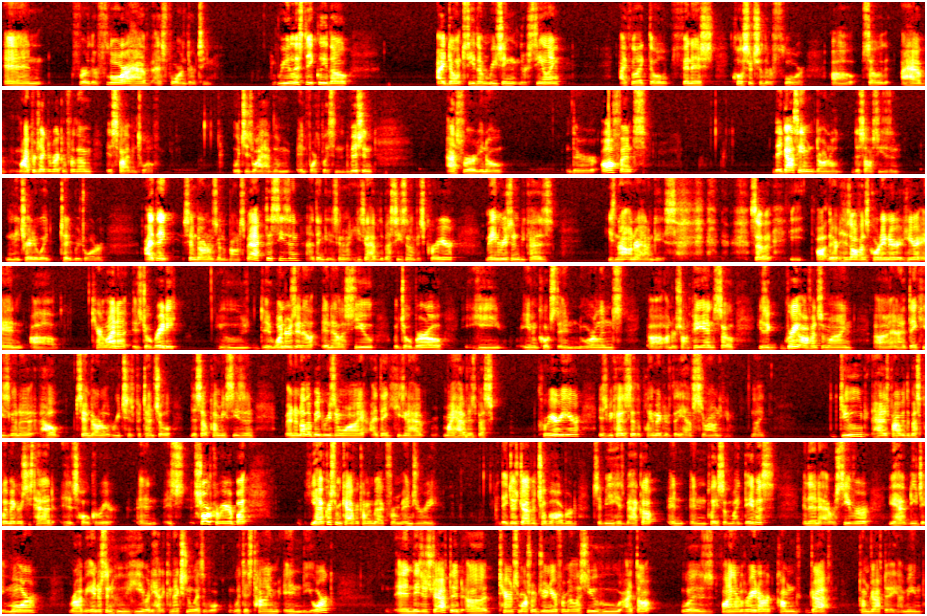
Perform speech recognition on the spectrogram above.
and for their floor, I have as four and thirteen. Realistically, though, I don't see them reaching their ceiling. I feel like they'll finish closer to their floor. Uh, so I have my projected record for them is five and twelve, which is why I have them in fourth place in the division. As for you know their offense, they got Sam Darnold this offseason, and they traded away Teddy Bridgewater. I think Sam Darnold is going to bounce back this season. I think he's going to he's going to have the best season of his career. Main reason because he's not under Adam Gase. so he, uh, his offense coordinator here in uh, Carolina is Joe Brady, who did wonders in L- in LSU with Joe Burrow. He even coached in New Orleans uh, under Sean Payton. So he's a great offensive mind, uh, and I think he's going to help Sam Darnold reach his potential this upcoming season. And another big reason why I think he's gonna have might have his best career year is because of the playmakers they have surrounding him. Like, dude has probably the best playmakers he's had his whole career, and it's short career, but you have Christian McCaffrey coming back from injury. They just drafted Chuba Hubbard to be his backup in in place of Mike Davis, and then at receiver you have DJ Moore, Robbie Anderson, who he already had a connection with with his time in New York and they just drafted uh, Terrace Marshall Jr. from LSU, who I thought was flying under the radar come draft, come draft day. I mean,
